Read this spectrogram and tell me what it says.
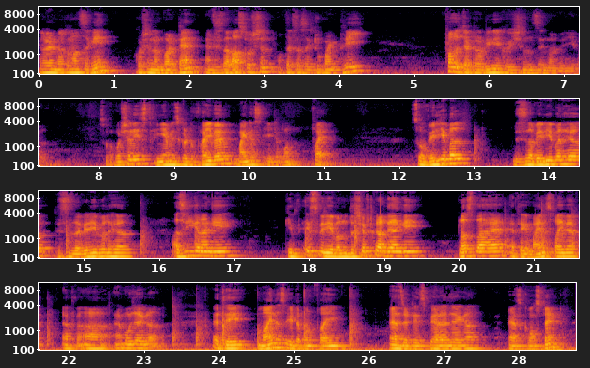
Hello and welcome once again. Question number 10 and this is the last question of the exercise 2.3 from the chapter of linear equations in one variable. So the question is 3m is equal to 5m minus 8 upon 5. So variable, this is a variable here, this is a variable here. असं करेंगे कि इस वेरिएबल में तो शिफ्ट कर देंगे प्लस का है इतने minus फाइव एम हो जाएगा इतने minus eight upon five as it is पे आ जाएगा as constant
